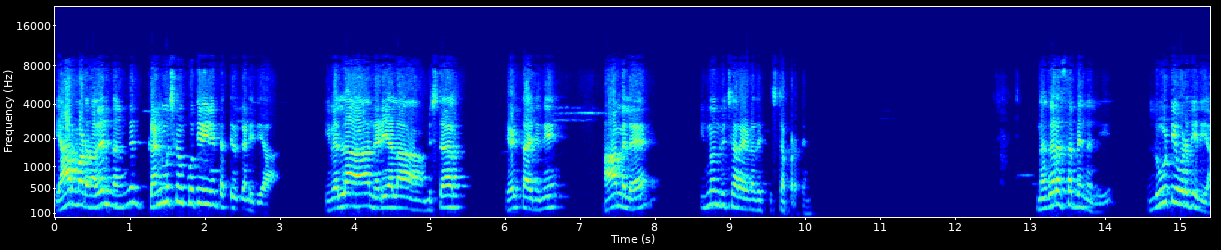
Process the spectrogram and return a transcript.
ಯಾರ್ ಮಾಡೋದು ಅದೇನ್ ನಂಗೆ ಕಣ್ ಮುಚ್ಕೊಂಡ್ ಕೂತಿದೀನಿ ಅಂತ ತಿಳ್ಕೊಂಡಿದ್ಯಾ? ಇವೆಲ್ಲ ನಡೆಯಲ್ಲ ಮಿಸ್ಟರ್ ಹೇಳ್ತಾ ಇದ್ದೀನಿ. ಆಮೇಲೆ ಇನ್ನೊಂದು ವಿಚಾರ ಹೇಳೋದಕ್ಕೆ ಇಷ್ಟಪಡ್ತೇನೆ. ನಗರಸಭೆನಲ್ಲಿ ಲೂಟಿ ಹೊಡೆದಿದ್ಯಾ?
